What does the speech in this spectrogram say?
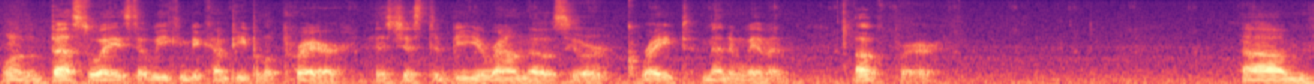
One of the best ways that we can become people of prayer is just to be around those who are great men and women of prayer. Um,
